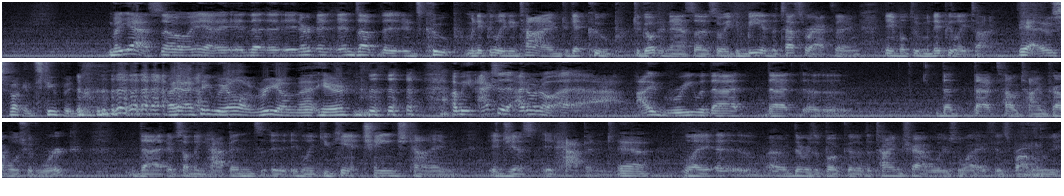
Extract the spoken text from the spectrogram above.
but yeah, so yeah, it, it, it, it ends up that it's Coop manipulating time to get Coop to go to NASA so he can be in the Tesseract thing, able to manipulate time. Yeah, it was fucking stupid. I, I think we all agree on that here. I mean, actually, I don't know. I, I agree with that. That uh, that that's how time travel should work. That if something happens, it, like you can't change time. It just it happened. Yeah. Like uh, uh, there was a book, uh, "The Time Traveler's Wife." Is probably,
